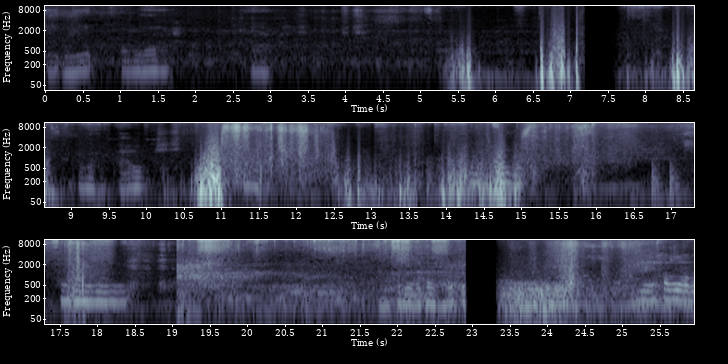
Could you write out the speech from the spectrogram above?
eat meat over there Yeah, probably I'm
